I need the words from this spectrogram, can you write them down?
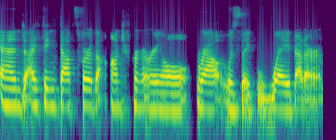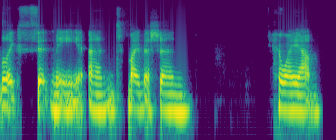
And I think that's where the entrepreneurial route was like way better, like fit me and my mission, who I am.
